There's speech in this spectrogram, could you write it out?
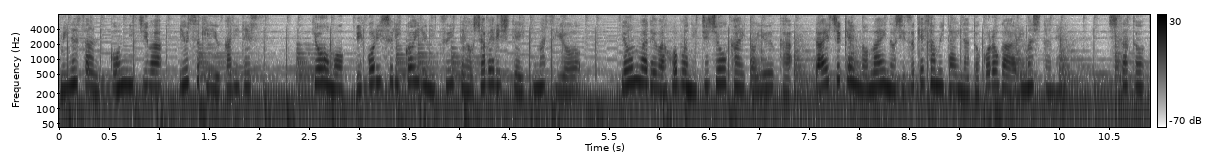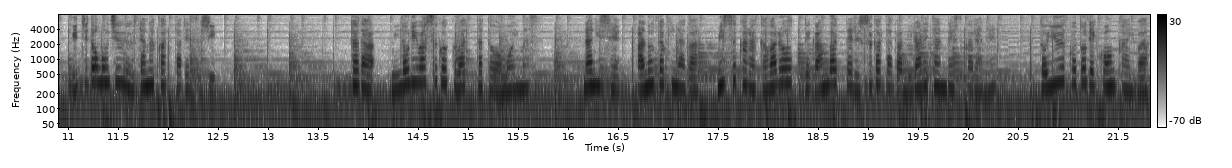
皆さん、こんにちは、ゆずきゆかりです。今日もリポリスリコイルについておしゃべりしていきますよ。4話ではほぼ日常会というか、大事件の前の静けさみたいなところがありましたね。千里、一度も銃撃たなかったですし。ただ、実りはすごくあったと思います。何せ、あの滝名が自ら変わろうって頑張ってる姿が見られたんですからね。ということで今回は、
